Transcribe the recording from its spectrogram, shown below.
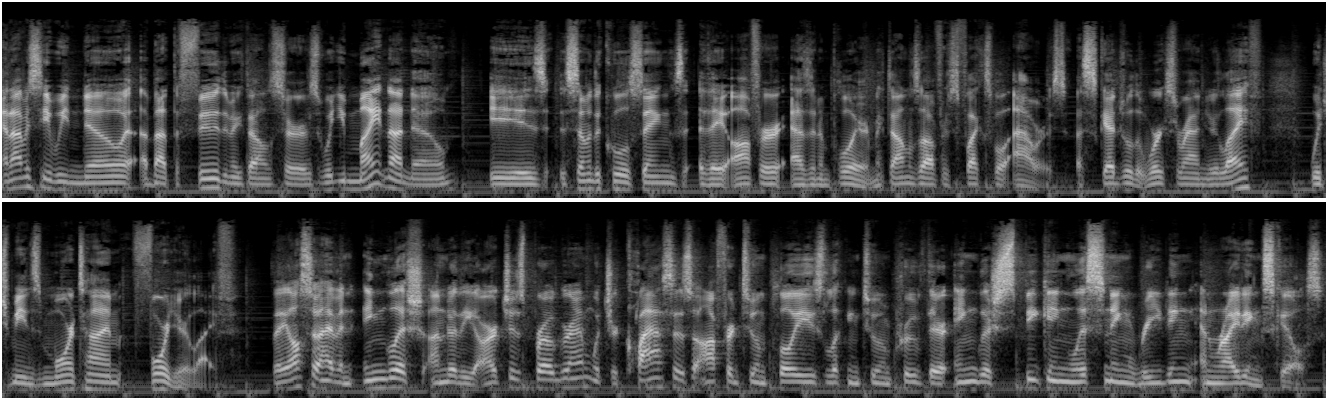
And obviously, we know about the food that McDonald's serves. What you might not know is some of the cool things they offer as an employer. McDonald's offers flexible hours, a schedule that works around your life, which means more time for your life. They also have an English Under the Arches program, which are classes offered to employees looking to improve their English speaking, listening, reading, and writing skills.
